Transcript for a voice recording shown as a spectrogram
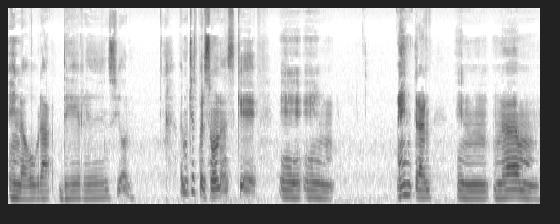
en la obra de redención. Hay muchas personas que eh, em, entran en una mm,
